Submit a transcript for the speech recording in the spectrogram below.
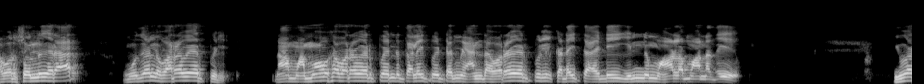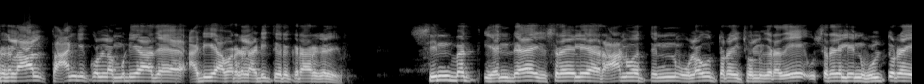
அவர் சொல்லுகிறார் முதல் வரவேற்பில் நாம் அமோக வரவேற்பு என்று தலைப்பிட்டமே அந்த வரவேற்பில் கிடைத்த அடி இன்னும் ஆழமானது. இவர்களால் தாங்கிக் கொள்ள முடியாத அடி அவர்கள் அடித்திருக்கிறார்கள். சின்பத் என்ற இஸ்ரேலிய இராணுவத்தின் உளவுத்துறை சொல்கிறது இஸ்ரேலின் உள்துறை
